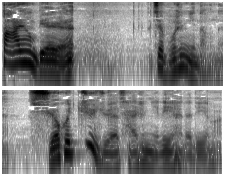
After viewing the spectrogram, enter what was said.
答应别人，这不是你能耐，学会拒绝才是你厉害的地方。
